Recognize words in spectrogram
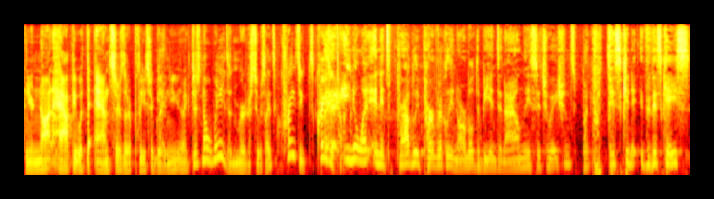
and you're not happy with the answers that the police are giving you. Like, there's no way it's a murder suicide. It's crazy. It's crazy Uh, talk. You know what? And it's probably perfectly normal to be in denial in these situations, but with this con- this case,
